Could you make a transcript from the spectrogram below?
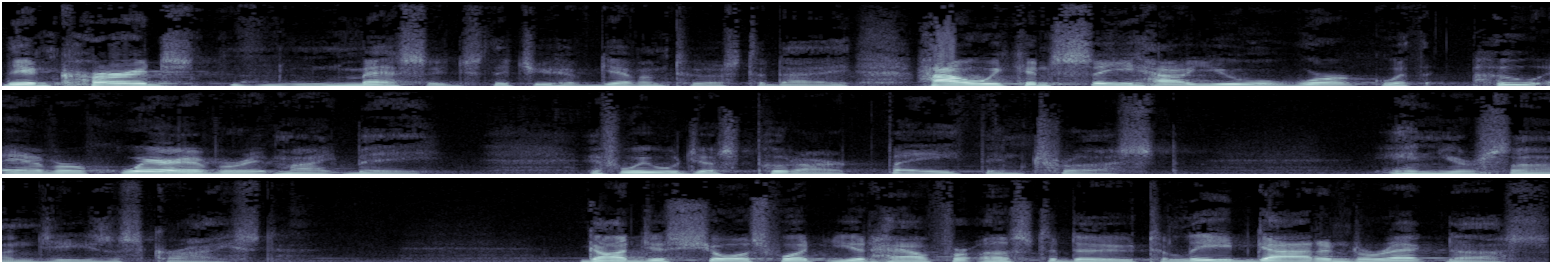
the encouraged message that you have given to us today. How we can see how you will work with whoever, wherever it might be, if we will just put our faith and trust in your Son, Jesus Christ. God, just show us what you'd have for us to do to lead, guide, and direct us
